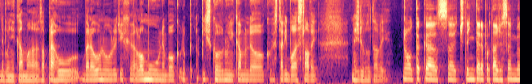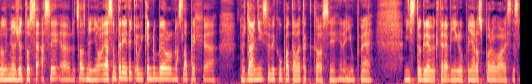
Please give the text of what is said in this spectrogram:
nebo někam za Prahu k Berounu do těch lomů nebo do Pískovnu někam do Staré Boleslavy než do Vltavy. No, tak eh, z čtení té reportáže jsem rozuměl, že to se asi eh, docela změnilo. Já jsem tady teď o víkendu byl na Slapech eh, na ždání se vykoupat, ale tak to asi není úplně místo, kde, které by někdo úplně rozporoval. Jestli se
